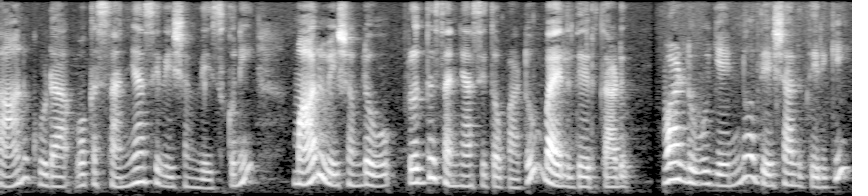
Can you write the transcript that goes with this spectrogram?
తాను కూడా ఒక సన్యాసి వేషం వేసుకుని మారు వేషంలో వృద్ధ సన్యాసితో పాటు బయలుదేరుతాడు. వాళ్ళు ఎన్నో దేశాలు తిరిగి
